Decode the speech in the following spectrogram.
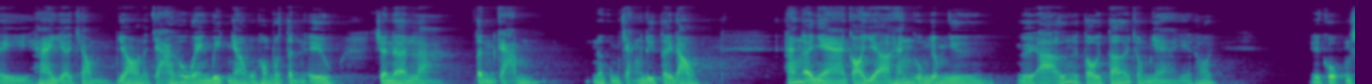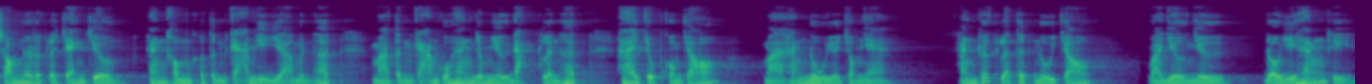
thì hai vợ chồng do là chả có quen biết nhau, cũng không có tình yêu. Cho nên là tình cảm nó cũng chẳng đi tới đâu. Hắn ở nhà coi vợ hắn cũng giống như người ở, người tôi tớ trong nhà vậy thôi. Cái cuộc sống nó rất là chán chường. Hắn không có tình cảm gì vợ mình hết, mà tình cảm của hắn giống như đặt lên hết hai chục con chó mà hắn nuôi ở trong nhà. Hắn rất là thích nuôi chó, và dường như đối với hắn thì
